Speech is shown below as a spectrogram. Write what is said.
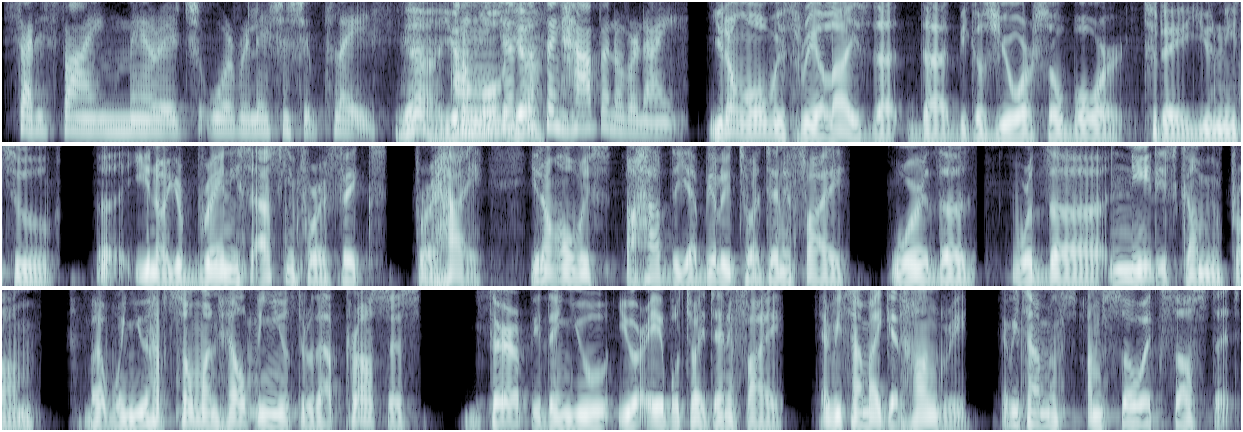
satisfying marriage or relationship place. Yeah, you don't. Um, it just yeah. doesn't happen overnight. You don't always realize that that because you are so bored today, you need to, uh, you know, your brain is asking for a fix, for a high. You don't always have the ability to identify where the where the need is coming from. But when you have someone helping you through that process, therapy, then you you're able to identify. Every time I get hungry, every time I'm, I'm so exhausted,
